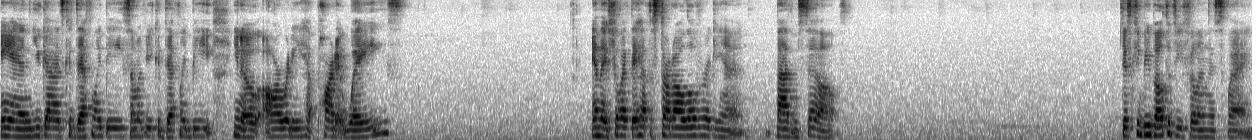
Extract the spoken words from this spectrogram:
And you guys could definitely be some of you could definitely be you know already have parted ways. And they feel like they have to start all over again by themselves. This could be both of you feeling this way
